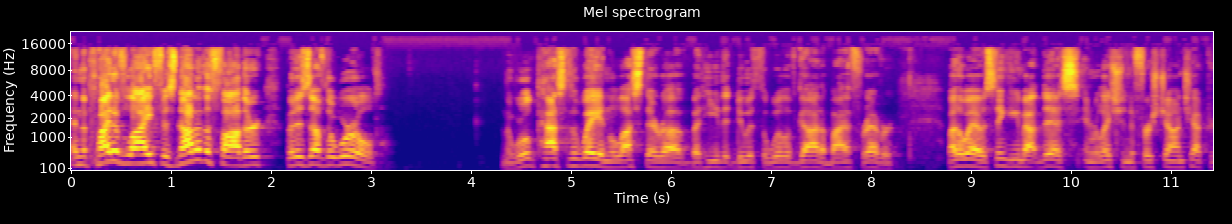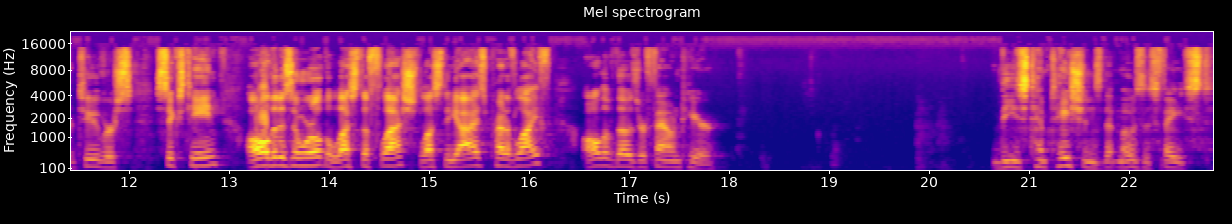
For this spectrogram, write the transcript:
and the pride of life is not of the Father, but is of the world. And the world passeth away and the lust thereof, but he that doeth the will of God abideth forever. By the way, I was thinking about this in relation to 1 John chapter 2, verse 16. All that is in the world, the lust of the flesh, lust of the eyes, pride of life, all of those are found here. These temptations that Moses faced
